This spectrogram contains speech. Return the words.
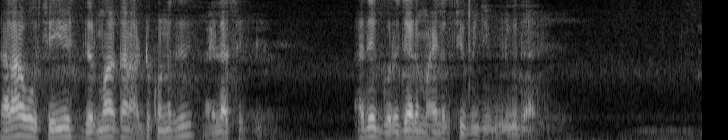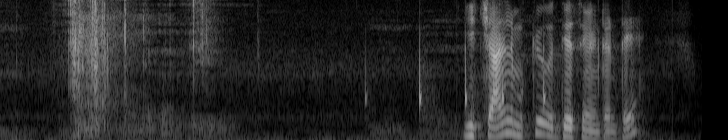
తలా ఓ చేయి వేసి దుర్మార్గాన్ని అడ్డుకున్నది మహిళాశక్తి. అదే గురజాడ మహిళకు చూపించే వెలుగుదారి. ఈ ఛానల్ ముఖ్య ఉద్దేశం ఏంటంటే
